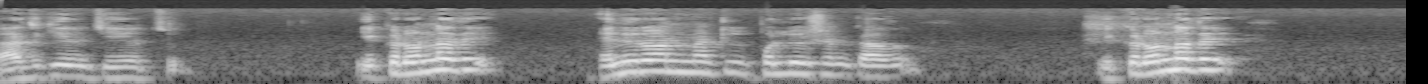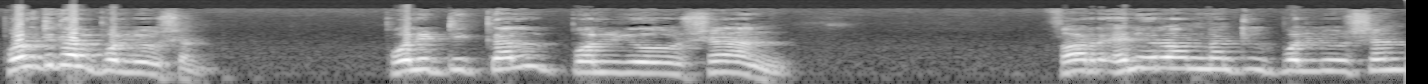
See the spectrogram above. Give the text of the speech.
రాజకీయం చేయొచ్చు. ఇక్కడ ఉన్నది ఎన్విరాన్మెంటల్ పొల్యూషన్ కాదు. ఇక్కడ ఉన్నది political pollution. Political pollution. For environmental pollution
